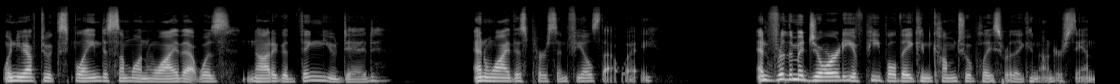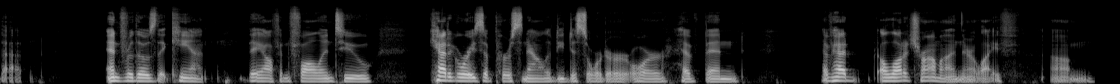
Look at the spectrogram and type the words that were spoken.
when you have to explain to someone why that was not a good thing you did and why this person feels that way. And for the majority of people, they can come to a place where they can understand that. And for those that can't, they often fall into categories of personality disorder or have been have had a lot of trauma in their life. Um,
